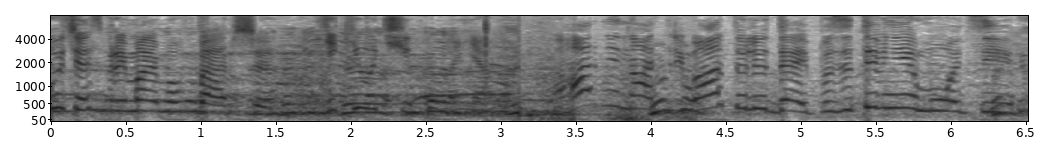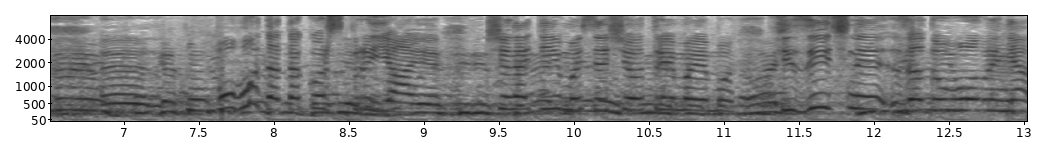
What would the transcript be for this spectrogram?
участь приймаємо вперше. Які очікування? Гарний настрій, багато людей, позитивні емоції. Е, Погода також сприяє. Ще надіємося, що отримаємо фізичне задоволення,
